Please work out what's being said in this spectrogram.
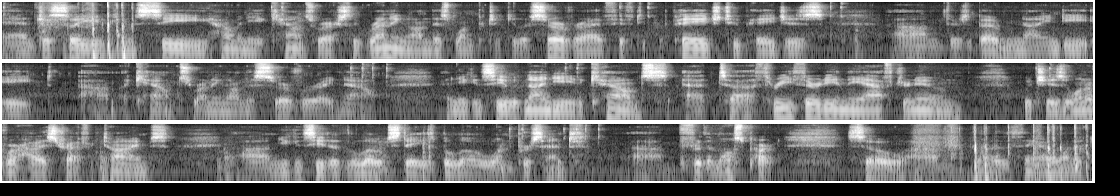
And just so you can see how many accounts we're actually running on this one particular server, I have 50 per page, two pages, um, there's about 98 um, accounts running on this server right now. And you can see with 98 accounts at 3.30 uh, in the afternoon, which is one of our highest traffic times, um, you can see that the load stays below 1% um, for the most part. So um, one other thing I wanted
